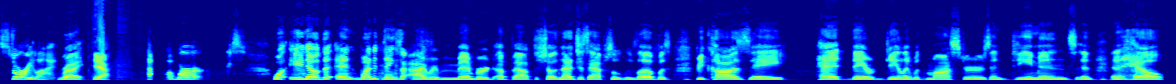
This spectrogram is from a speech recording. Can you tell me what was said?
storyline. right. Yeah, That's what worked. Well, you know, the and one of the things that I remembered about the show, and I just absolutely loved, was because they had they're dealing with monsters and demons and and hell,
